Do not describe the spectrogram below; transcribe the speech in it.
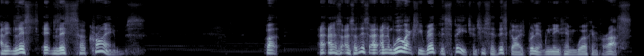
and it lists it lists her crimes but and, and so this and Wu actually read this speech and she said, "This guy is brilliant. We need him working for us.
